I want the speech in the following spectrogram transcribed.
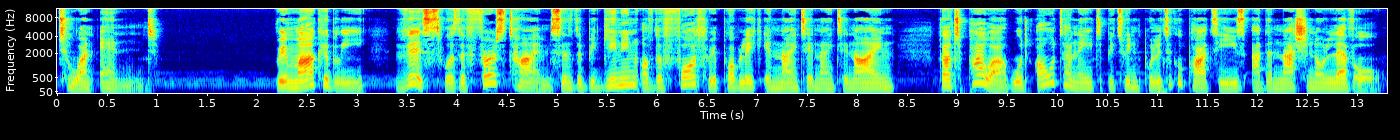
to an end. Remarkably, this was the first time since the beginning of the Fourth Republic in 1999 that power would alternate between political parties at the national level.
